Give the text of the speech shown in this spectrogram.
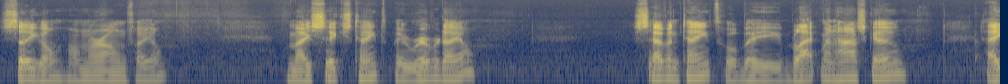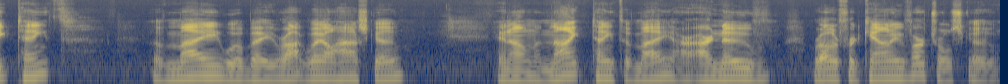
Siegel on their own field. May 16th will be Riverdale. 17th will be Blackman High School. 18th of May will be Rockvale High School. And on the 19th of May, our, our new Rutherford County Virtual School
